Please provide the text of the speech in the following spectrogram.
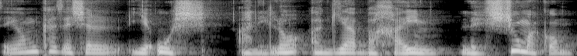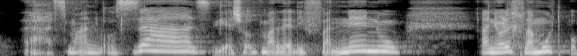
זה יום כזה של ייאוש. אני לא אגיע בחיים לשום מקום. הזמן לא זז, יש עוד מלא לפנינו, אני הולך למות פה.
